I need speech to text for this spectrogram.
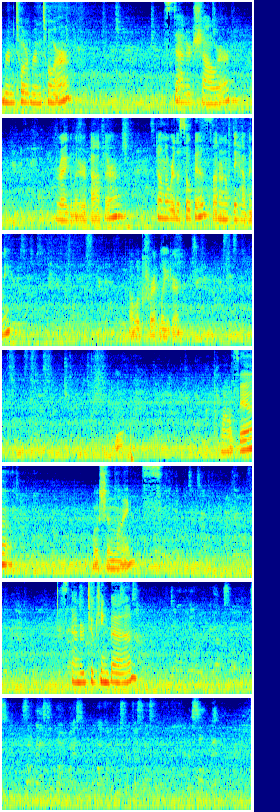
Room tour, room tour. Standard shower. Regular bathroom. Don't know where the soap is. I don't know if they have any. I'll look for it later. Closet. Motion lights. Standard two king bed.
